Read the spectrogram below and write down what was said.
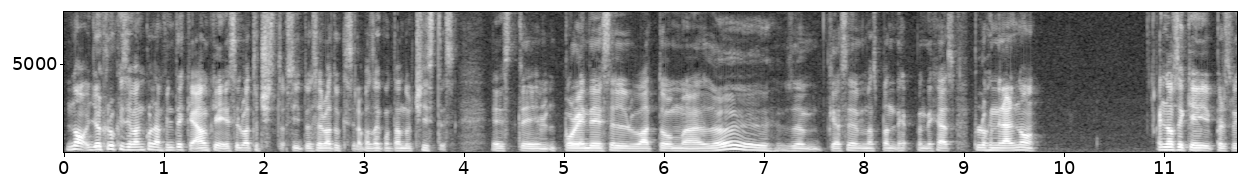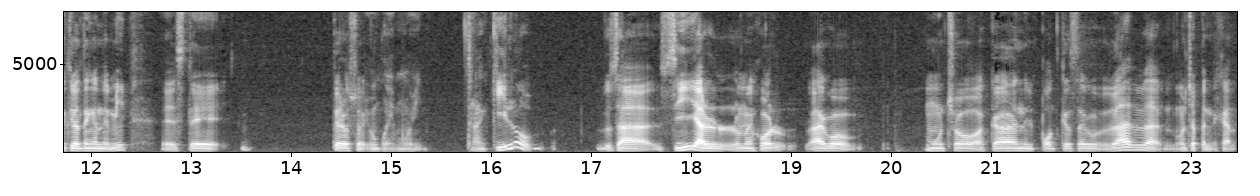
no, yo creo que se van con la finta de que, aunque es el vato chistosito, es el vato que se la pasa contando chistes. Este, por ende es el vato más, o sea, que hace más pendejadas. Por lo general no. No sé qué perspectiva tengan de mí. Este, pero soy un güey muy tranquilo. O sea, sí, a lo mejor hago mucho acá en el podcast, hago mucha pendejada.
